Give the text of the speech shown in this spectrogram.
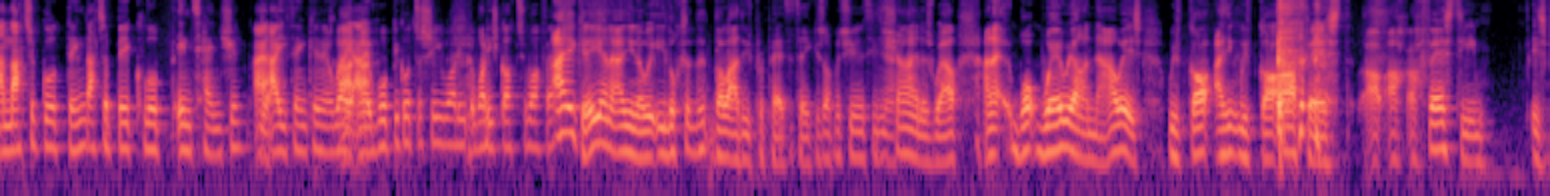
And that's a good thing. That's a big club intention, yeah. I, I think, in a way. I, and I, it would be good to see what, he, what he's got to offer. I agree, and, and you know, he looks at the, the lad who's prepared to take his opportunity to yeah. shine as well. And uh, what where we are now is we've got, I think we've got our first, our, our first team is,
